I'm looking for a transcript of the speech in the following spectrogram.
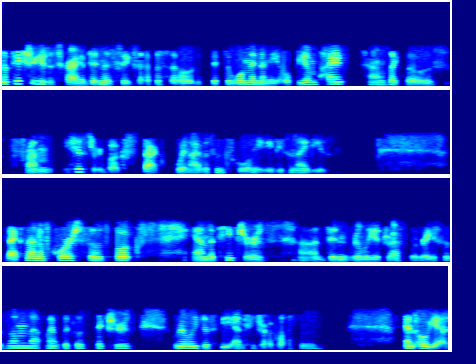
the picture you described in this week's episode, it's a woman in the opium pipe, sounds like those from history books back when I was in school in the 80s and 90s. Back then, of course, those books and the teachers uh, didn't really address the racism that went with those pictures, really just the anti drug lesson. And oh, yes,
